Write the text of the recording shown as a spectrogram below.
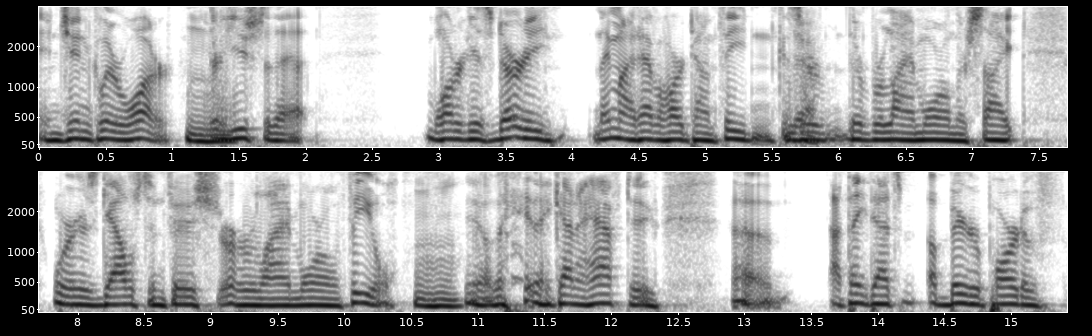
in gin clear water. They're mm-hmm. used to that. Water gets dirty, they might have a hard time feeding because they're they're relying more on their sight, whereas Galveston fish are relying more on feel. You know, they, they kind of have to. Uh, I think that's a bigger part of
